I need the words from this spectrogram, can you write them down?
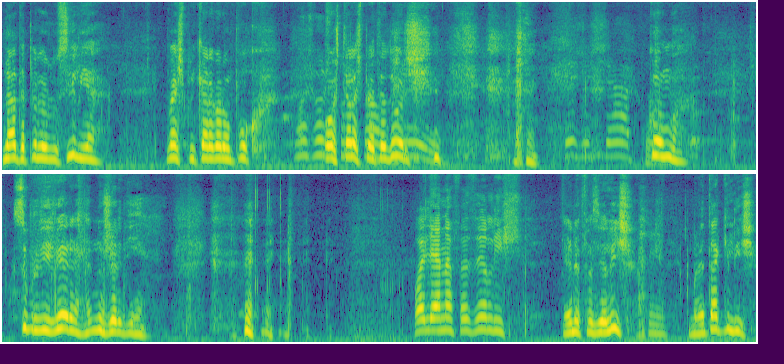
dada pela Lucília. Vai explicar agora um pouco aos telespectadores como sobreviver no jardim. Olha, Ana fazer lixo. Ainda fazer lixo? Sim. Mas não está aqui lixo.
